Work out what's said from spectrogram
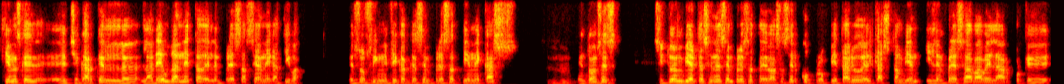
tienes que eh, checar que el, la deuda neta de la empresa sea negativa eso significa que esa empresa tiene cash. Entonces, si tú inviertes en esa empresa, te vas a ser copropietario del cash también y la empresa va a velar porque,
